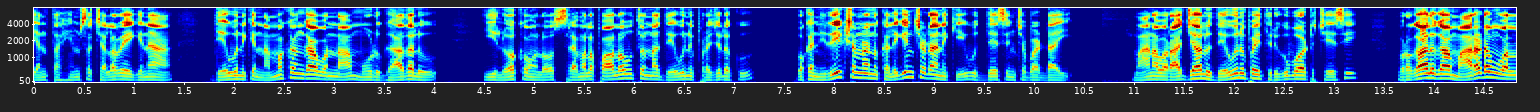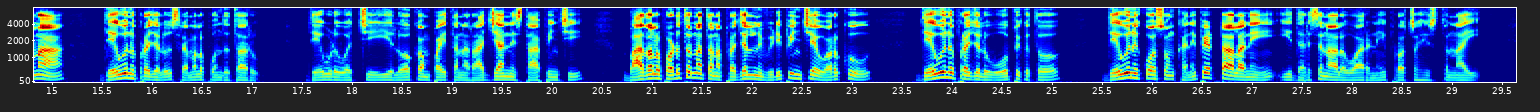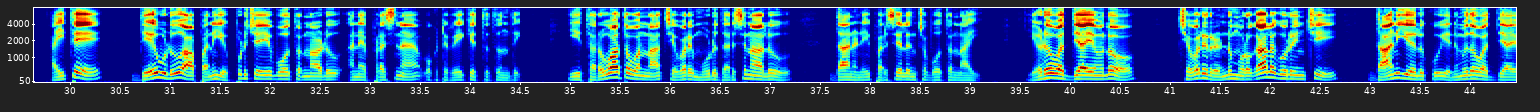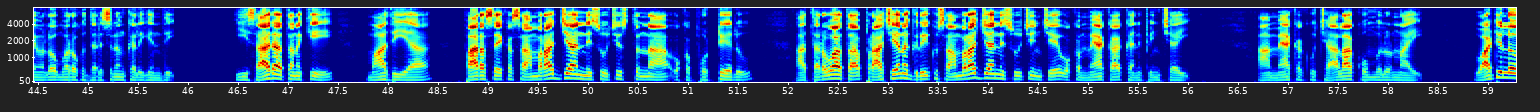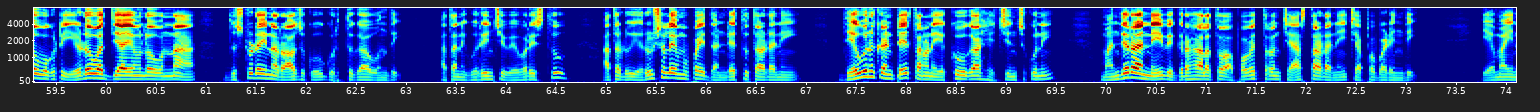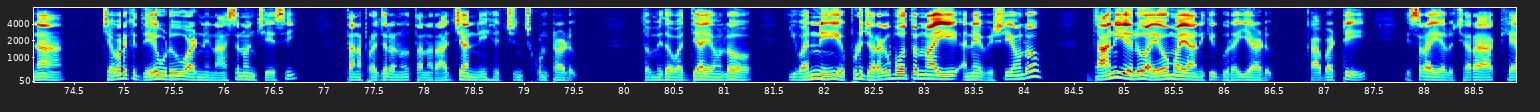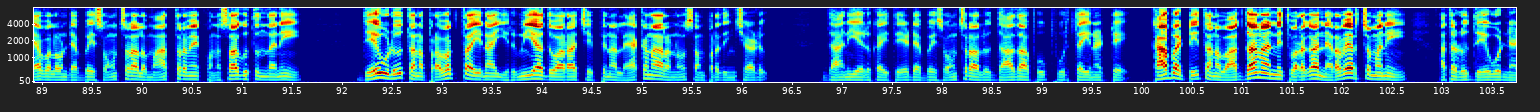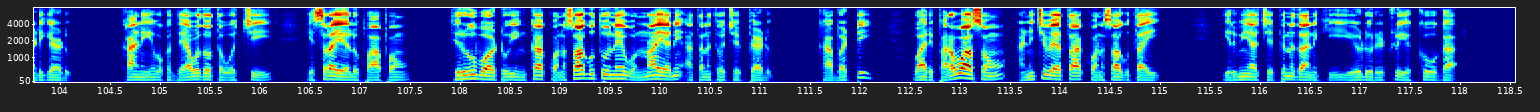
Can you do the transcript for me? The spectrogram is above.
ఎంత హింస చెలరేగినా దేవునికి నమ్మకంగా ఉన్న మూడు గాథలు ఈ లోకంలో శ్రమల పాలవుతున్న దేవుని ప్రజలకు ఒక నిరీక్షణను కలిగించడానికి ఉద్దేశించబడ్డాయి. మానవ రాజ్యాలు దేవునిపై తిరుగుబాటు చేసి మృగాలుగా మారడం వలన దేవుని ప్రజలు శ్రమలు పొందుతారు. దేవుడు వచ్చి ఈ లోకంపై తన రాజ్యాన్ని స్థాపించి బాధలు పడుతున్న తన ప్రజల్ని విడిపించే వరకు దేవుని ప్రజలు ఓపికతో దేవుని కోసం కనిపెట్టాలని ఈ దర్శనాలు వారిని ప్రోత్సహిస్తున్నాయి. అయితే దేవుడు ఆ పని ఎప్పుడు చేయబోతున్నాడు అనే ప్రశ్న ఒకటి రేకెత్తుతుంది. ఈ తరువాత ఉన్న చివరి మూడు దర్శనాలు దానిని పరిశీలించబోతున్నాయి. ఏడవ అధ్యాయంలో చివరి రెండు మృగాల గురించి దానియేలుకు ఎనిమిదవ అధ్యాయంలో మరొక దర్శనం కలిగింది. ఈసారి అతనికి మాదియా పారసేక సామ్రాజ్యాన్ని సూచిస్తున్న ఒక పొట్టేలు ఆ తరువాత ప్రాచీన గ్రీకు సామ్రాజ్యాన్ని సూచించే ఒక మేక కనిపించాయి. ఆ మేకకు చాలా కొమ్ములున్నాయి. వాటిలో ఒకటి ఏడో అధ్యాయంలో ఉన్న దుష్టుడైన రాజుకు గుర్తుగా ఉంది. అతని గురించి వివరిస్తూ అతడు ఎరుషలేముపై దండెత్తుతాడని దేవుని కంటే తనను ఎక్కువగా హెచ్చించుకుని మందిరాన్ని విగ్రహాలతో అపవిత్రం చేస్తాడని చెప్పబడింది. ఏమైనా చివరికి దేవుడు వాడిని నాశనం చేసి తన ప్రజలను తన రాజ్యాన్ని హెచ్చించుకుంటాడు. తొమ్మిదవ అధ్యాయంలో ఇవన్నీ ఎప్పుడు జరగబోతున్నాయి అనే విషయంలో దానియేలు అయోమయానికి గురయ్యాడు. కాబట్టి ఇస్రాయేలు చెర కేవలం డెబ్బై సంవత్సరాలు మాత్రమే కొనసాగుతుందని దేవుడు తన ప్రవక్త అయిన ఇర్మియా ద్వారా చెప్పిన లేఖనాలను సంప్రదించాడు. దానియేలుకైతే డెబ్బై సంవత్సరాలు దాదాపు పూర్తయినట్టే. కాబట్టి తన వాగ్దానాన్ని త్వరగా నెరవేర్చమని అతడు దేవుణ్ణి అడిగాడు. కాని ఒక దేవదూత వచ్చి ఇస్రాయేలు పాపం తిరుగుబాటు ఇంకా కొనసాగుతూనే ఉన్నాయని అతనితో చెప్పాడు. కాబట్టి వారి పరవాసం అణిచివేత కొనసాగుతాయి. ఇర్మియా చెప్పిన దానికి ఏడు రెట్లు ఎక్కువగా.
